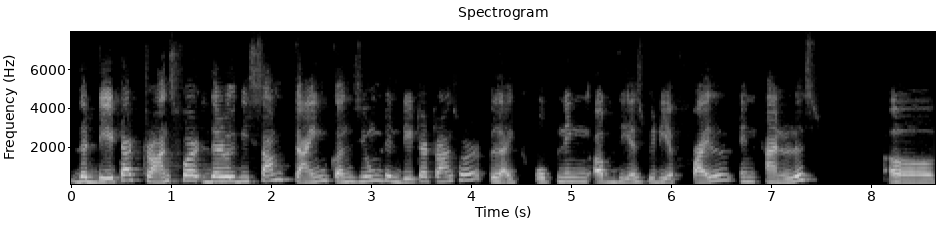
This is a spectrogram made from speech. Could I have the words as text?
the data transfer there will be some time consumed in data transfer like opening up the sbdf file in analyst uh,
